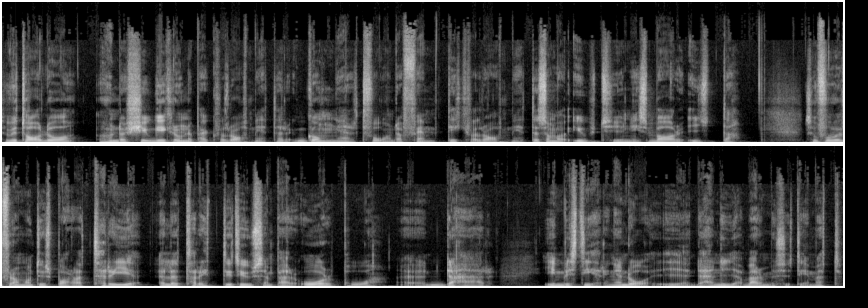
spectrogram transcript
Så vi tar då 120 kronor per kvadratmeter gånger 250 kvadratmeter som var uthyrningsbar yta så får vi fram att du sparar 3 eller 30 000 per år på eh, den här investeringen då i det här nya värmesystemet.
